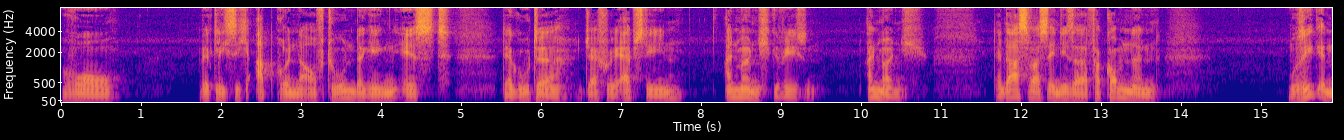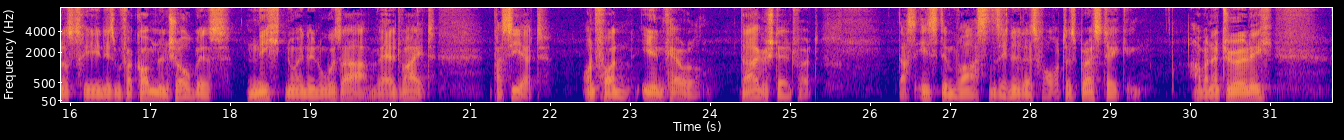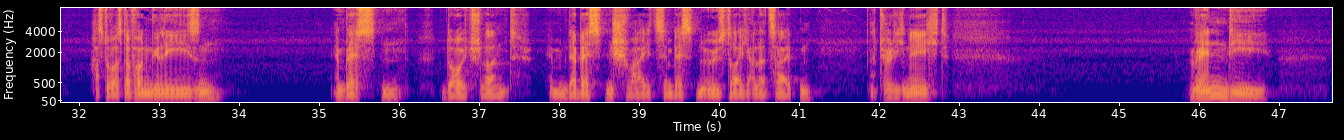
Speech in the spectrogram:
wo wirklich sich Abgründe auftun. Dagegen ist der gute Jeffrey Epstein ein Mönch gewesen. Ein Mönch. Denn das, was in dieser verkommenen Musikindustrie, in diesem verkommenen Showbiz, nicht nur in den USA, weltweit passiert und von Ian Carroll dargestellt wird, das ist im wahrsten Sinne des Wortes breathtaking. Aber natürlich hast du was davon gelesen, im besten Deutschland, in der besten Schweiz, im besten Österreich aller Zeiten? Natürlich nicht. Wenn die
